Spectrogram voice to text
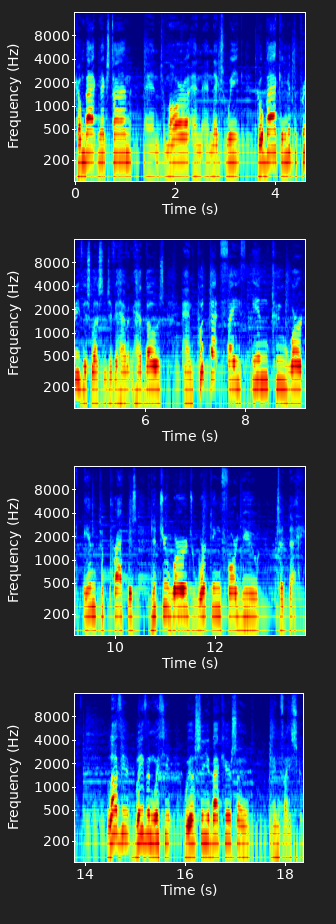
come back next time and tomorrow and, and next week Go back and get the previous lessons if you haven't had those and put that faith into work, into practice. Get your words working for you today. Love you, believing with you. We'll see you back here soon in Faith School.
